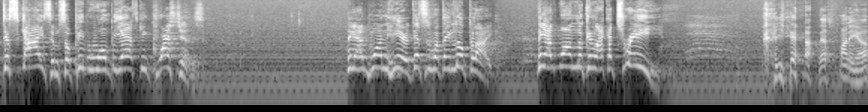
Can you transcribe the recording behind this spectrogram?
disguise them so people won't be asking questions. They got one here. This is what they look like. They had one looking like a tree. yeah, that's funny, huh?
